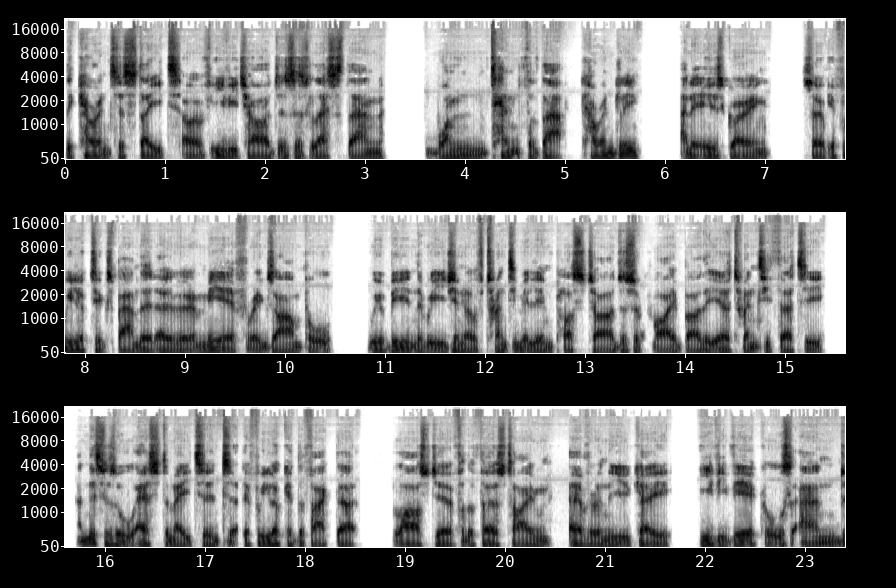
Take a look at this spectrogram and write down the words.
The current estate of EV chargers is less than one tenth of that currently and it is growing. So if we look to expand it over EMEA, for example, we'll be in the region of 20 million plus charges required by the year 2030. And this is all estimated if we look at the fact that last year, for the first time ever in the UK, EV vehicles and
